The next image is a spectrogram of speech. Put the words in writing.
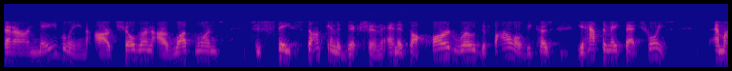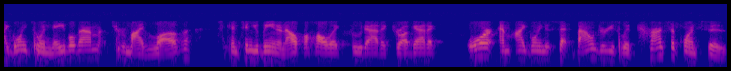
that are enabling our children, our loved ones, to stay stuck in addiction, and it's a hard road to follow because you have to make that choice. Am I going to enable them through my love to continue being an alcoholic, food addict, drug addict? Or am I going to set boundaries with consequences,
